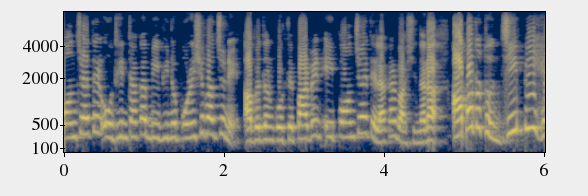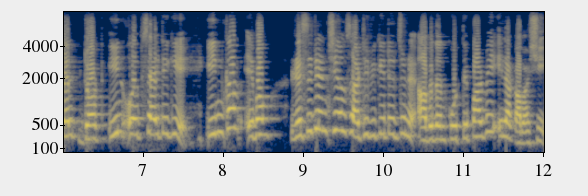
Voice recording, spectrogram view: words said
পঞ্চায়েতের অধীন থাকা বিভিন্ন পরিষেবার জন্য আবেদন করতে পারবেন এই পঞ্চায়েত এলাকার বাসিন্দারা। আপাতত জিপি হেল্প ডট ইন ওয়েবসাইটে গিয়ে ইনকাম এবং রেসিডেন্সিয়াল সার্টিফিকেটের জন্য আবেদন করতে পারবে এলাকাবাসী।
